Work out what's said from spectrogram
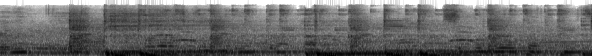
Puedes tener acá, seguro de.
